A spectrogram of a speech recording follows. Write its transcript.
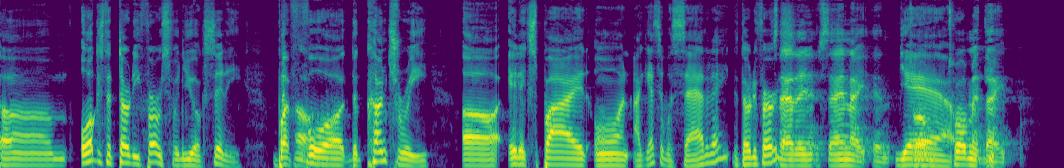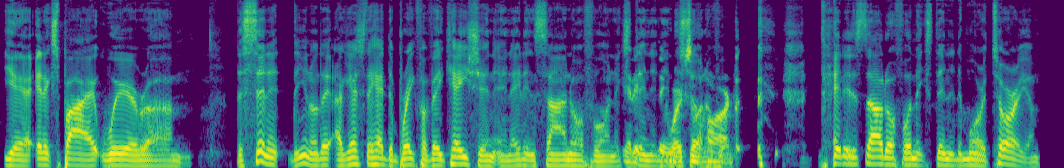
um, August the 31st for New York City. But Oh. for the country, uh, it expired on, I guess it was Saturday, the 31st? Saturday, Saturday night and Yeah. 12, 12 midnight. Yeah, it expired where um, the Senate, you know, they, I guess they had to break for vacation and they didn't sign off on they- extending they any worked so hard. they didn't sign off on extending the moratorium.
